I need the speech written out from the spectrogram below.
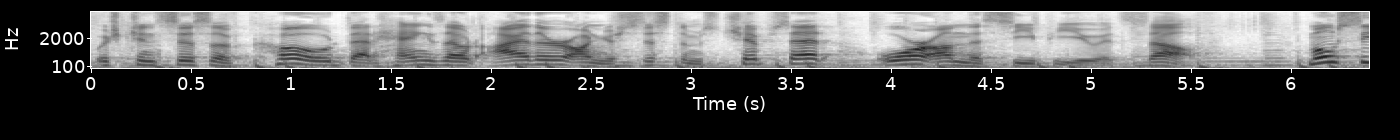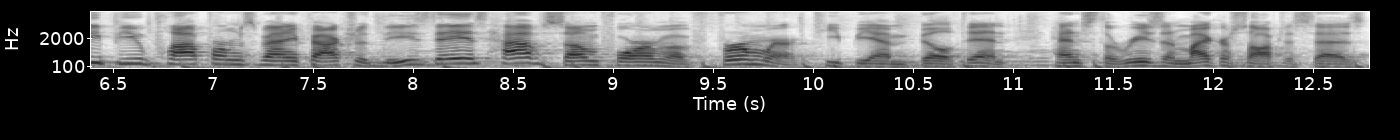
which consists of code that hangs out either on your system's chipset or on the CPU itself. Most CPU platforms manufactured these days have some form of firmware TPM built in, hence the reason Microsoft says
